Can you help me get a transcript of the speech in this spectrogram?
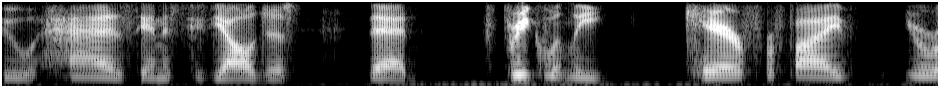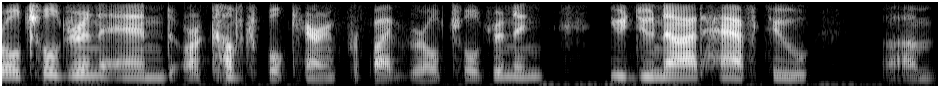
to has anesthesiologists that frequently care for five year old children and are comfortable caring for five year old children, and you do not have to um,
